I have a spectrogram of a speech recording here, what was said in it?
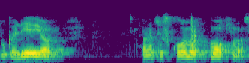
nugalėjo pranciškonų mokymas.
